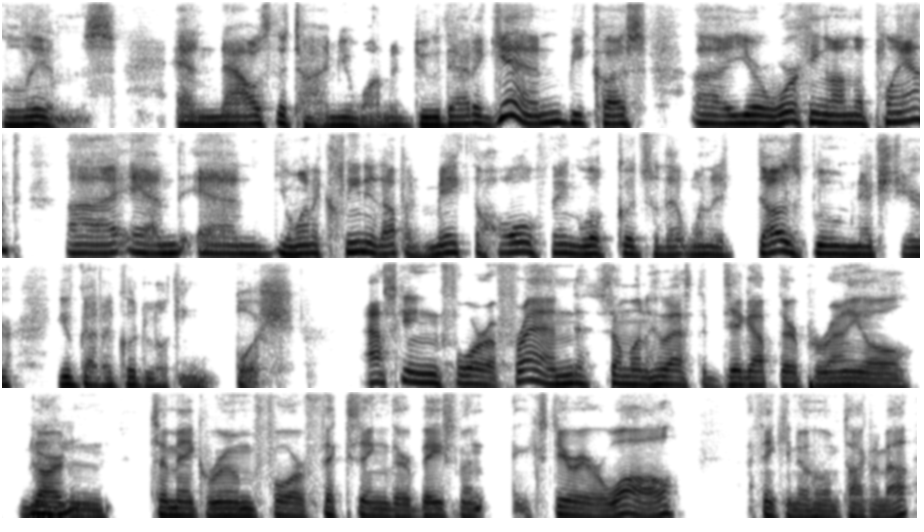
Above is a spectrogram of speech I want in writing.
limbs. And now's the time you want to do that again because uh, you're working on the plant uh, and and you want to clean it up and make the whole thing look good so that when it does bloom next year, you've got a good looking bush. Asking for a friend, someone who has to dig up their perennial garden to make room for fixing their basement exterior wall. I think you know who I'm talking about.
